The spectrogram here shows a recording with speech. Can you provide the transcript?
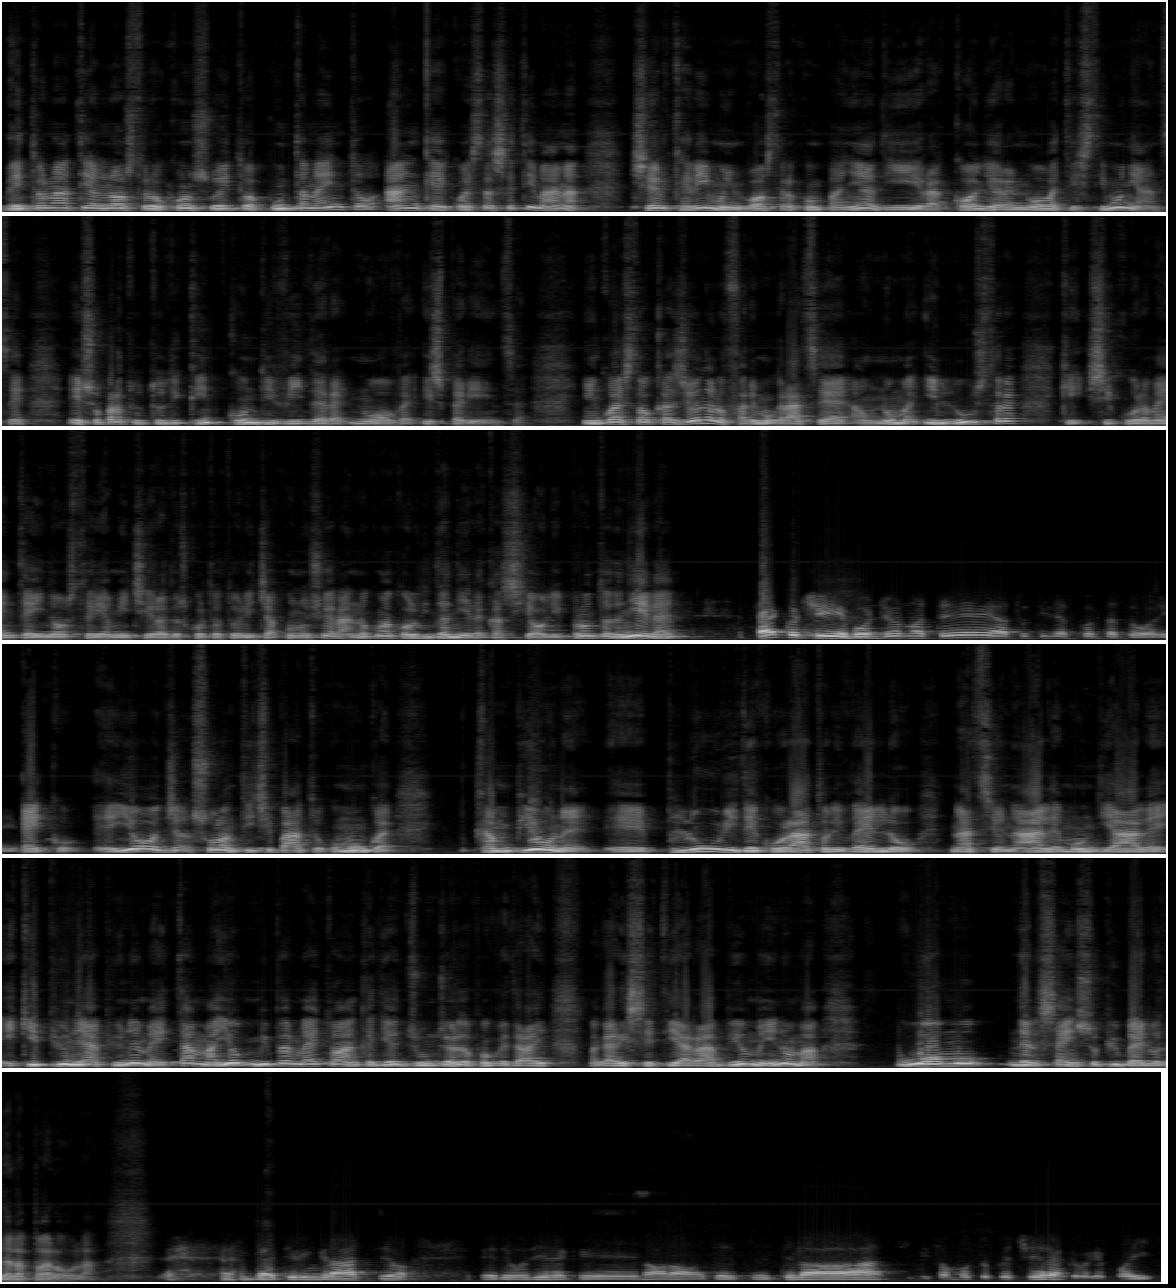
Bentornati al nostro consueto appuntamento, anche questa settimana cercheremo in vostra compagnia di raccogliere nuove testimonianze e soprattutto di condividere nuove esperienze. In questa occasione lo faremo grazie a un nome illustre che sicuramente i nostri amici radioascoltatori già conosceranno come quello di Daniele Cassioli. Pronto Daniele? Eccoci, buongiorno a te e a tutti gli ascoltatori. Ecco, io ho già solo anticipato comunque campione eh, pluridecorato a livello nazionale, mondiale e chi più ne ha più ne metta, ma io mi permetto anche di aggiungere, dopo vedrai magari se ti arrabbi o meno, ma uomo nel senso più bello della parola. Beh, ti ringrazio e devo dire che no, no, te, te, te la, anzi mi fa molto piacere anche perché poi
